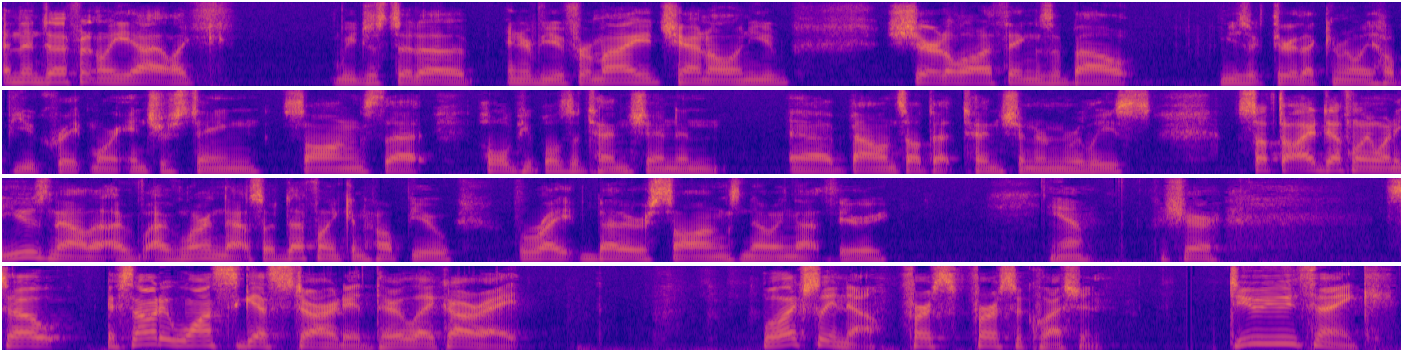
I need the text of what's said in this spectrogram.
and then definitely, yeah, like we just did a interview for my channel, and you shared a lot of things about music theory that can really help you create more interesting songs that hold people's attention and uh, balance out that tension and release stuff that I definitely want to use now that I've, I've learned that. So it definitely can help you write better songs knowing that theory. Yeah, for sure. So if somebody wants to get started, they're like, all right. Well, actually, no. First, first a question. Do you think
